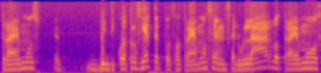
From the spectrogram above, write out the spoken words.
traemos eh, 24/7, pues lo traemos en el celular, lo traemos,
